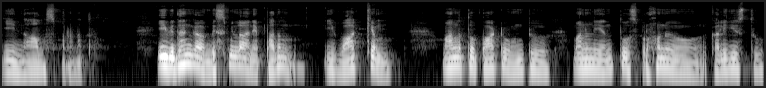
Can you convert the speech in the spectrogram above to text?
ఈ నామస్మరణతో. ఈ విధంగా బిస్మిల్లా అనే పదం ఈ వాక్యం మనతో పాటు ఉంటూ మనల్ని ఎంతో స్పృహను కలిగిస్తూ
